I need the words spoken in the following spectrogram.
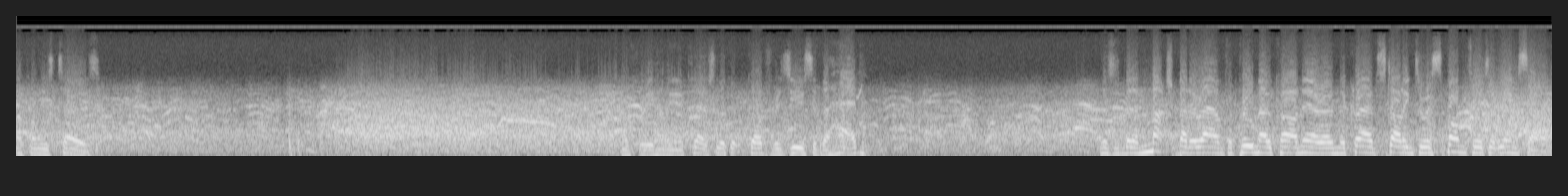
Up on his toes. Referee having a close look at Godfrey's use of the head. This has been a much better round for Primo Carnera and the crowd starting to respond to it at ringside.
